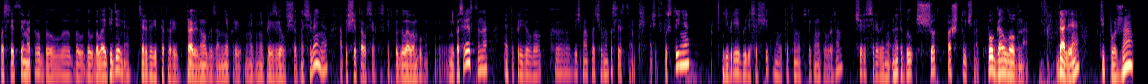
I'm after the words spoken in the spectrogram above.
последствием этого был, был, был, была эпидемия. Царь Давид, который правильным образом не, при, не, не произвел счет населения, а посчитал всех, так сказать, по головам непосредственно, это привело к весьма плачевным последствиям. Значит, в пустыне евреи были сосчитаны вот таким вот, таким вот образом, через серебряный. Но это был счет поштучно, поголовно. Далее, чуть позже,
